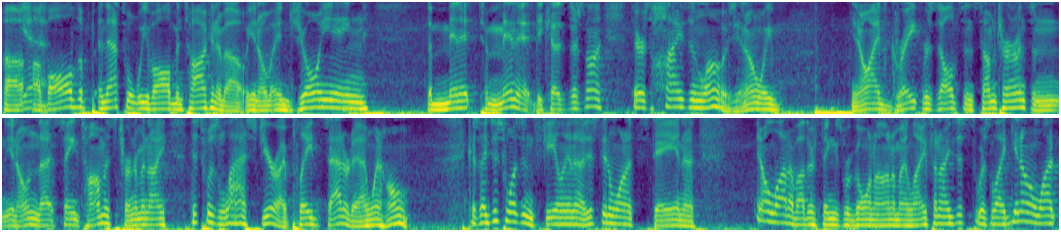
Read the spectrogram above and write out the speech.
uh, yeah. of all the, and that's what we've all been talking about, you know, enjoying the minute to minute because there's not, there's highs and lows, you know, we, you know, I had great results in some tournaments, and you know, in that St. Thomas tournament, I this was last year. I played Saturday. I went home because I just wasn't feeling it. I just didn't want to stay in a. You know, a lot of other things were going on in my life, and I just was like, you know what?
